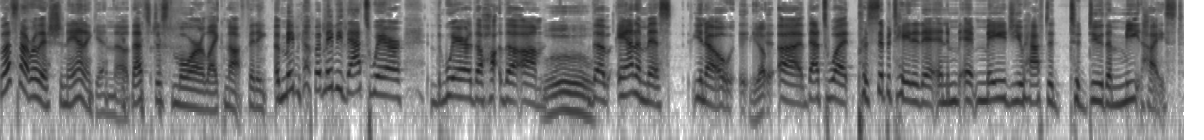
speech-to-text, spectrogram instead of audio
Well, that's not really a shenanigan, though. That's just more like not fitting. Uh, maybe, but maybe that's where where the the um Ooh. the animus. You know, Yep. uh, that's what precipitated it, and it made you have to to do the meat heist.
